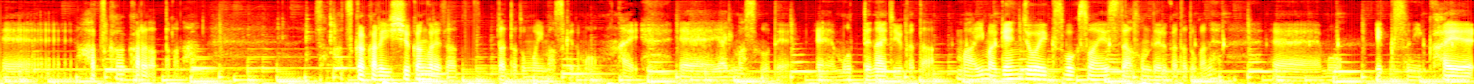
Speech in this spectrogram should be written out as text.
えー、20日からだったかな。20日から1週間ぐらいだっただったと思いますけども、はい、えー、やりますので、えー、持ってないという方、まあ今現状 Xbox One S で遊んでる方とかね、えー、もう X に変え、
